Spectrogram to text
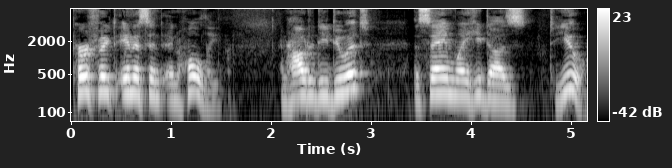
perfect, innocent, and holy. And how did he do it? The same way he does to you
